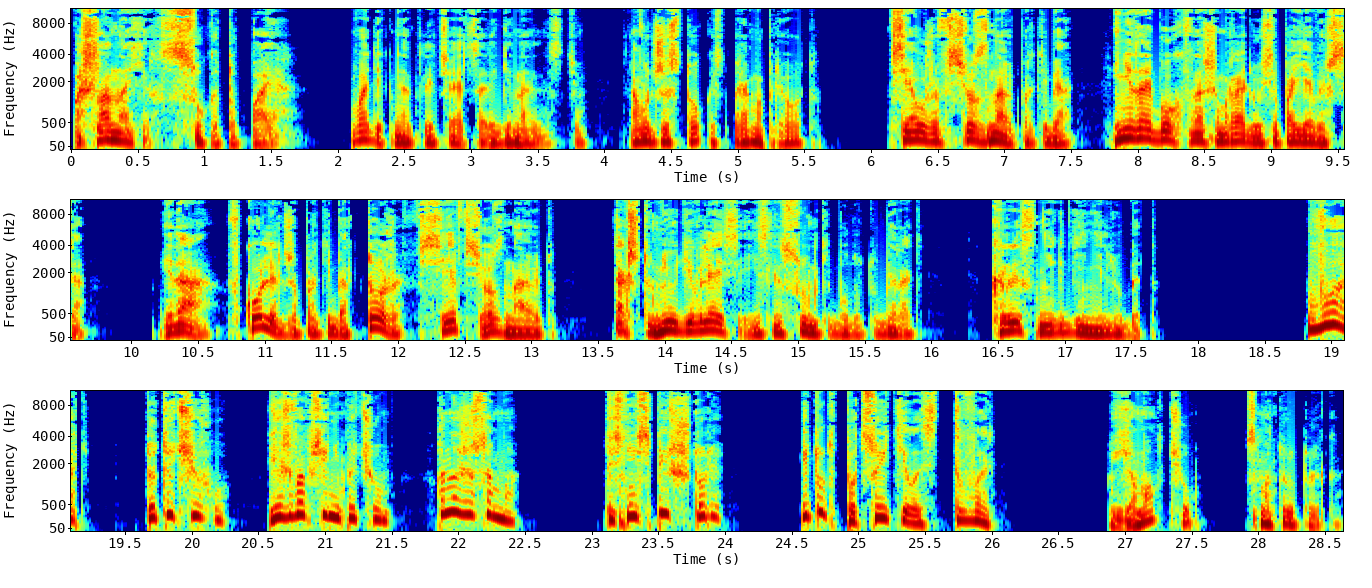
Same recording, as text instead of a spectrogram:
Пошла нахер, сука тупая. Вадик не отличается оригинальностью, а вот жестокость прямо прет. Все уже все знают про тебя, и не дай бог в нашем радиусе появишься. И да, в колледже про тебя тоже все все знают. Так что не удивляйся, если сумки будут убирать. Крыс нигде не любят. — Вадь, да ты чего? Я же вообще ни при чем. Она же сама. Ты с ней спишь, что ли? И тут подсуетилась тварь. Я молчу, смотрю только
